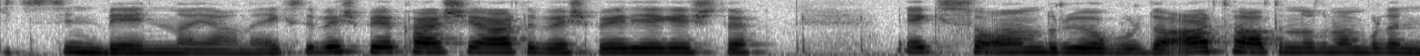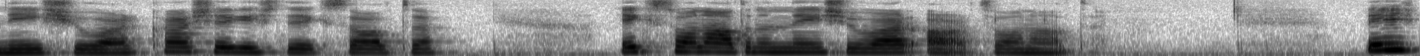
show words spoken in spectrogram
Gitsin b'nin ayağına. Eksi 5b karşıya artı 5b diye geçti. Eksi 10 duruyor burada. Artı 6'nın o zaman burada ne işi var? Karşıya geçti eksi 6. Eksi 16'nın ne işi var? Artı 16. 5,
